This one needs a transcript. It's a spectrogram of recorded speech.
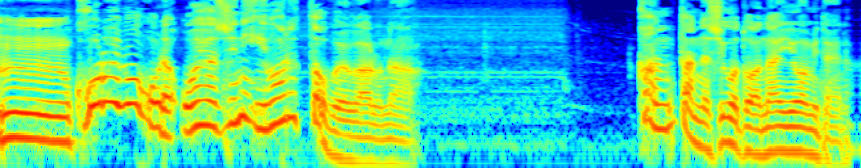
ーん、これも俺、親父に言われた覚えがあるな。簡単な仕事はないよ、みたいな。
